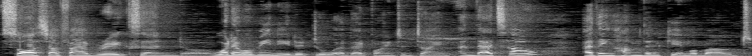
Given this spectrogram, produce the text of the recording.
sourced our fabrics and uh, whatever we needed to at that point in time. And that's how I think Hum Dil came about.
